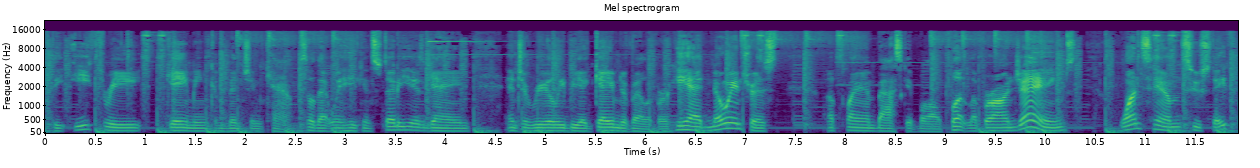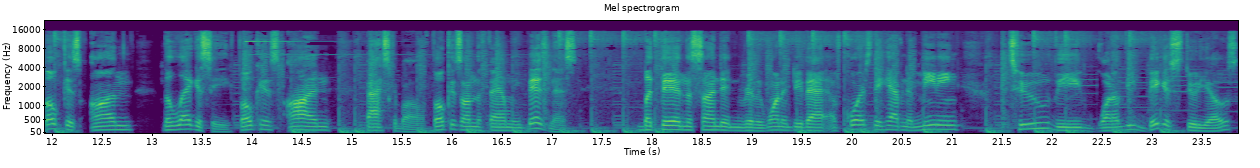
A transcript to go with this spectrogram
the E3 gaming convention camp so that way he can study his game and to really be a game developer. He had no interest of playing basketball, but LeBron James wants him to stay focused on the legacy, focus on basketball, focus on the family business. But then the son didn't really want to do that. Of course, they having a meeting to the one of the biggest studios.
